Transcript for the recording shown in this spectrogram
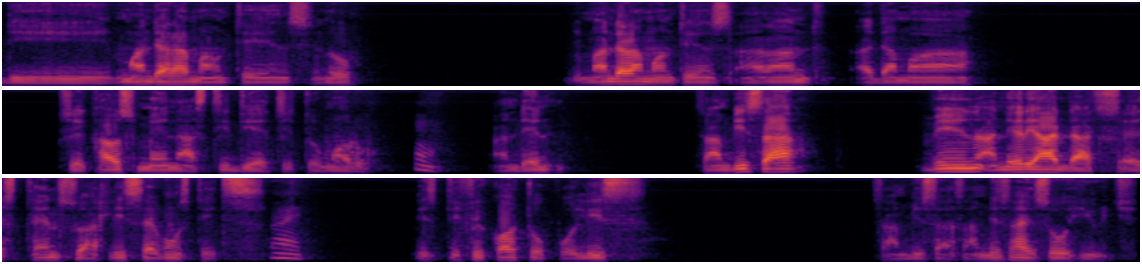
the mandara mountains you know the Mandara Mountains around Adama, Sheikh House men are still there till tomorrow. And then Sambisa, being an area that extends to at least seven states, Right. it's difficult to police Sambisa. Sambisa is so huge.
